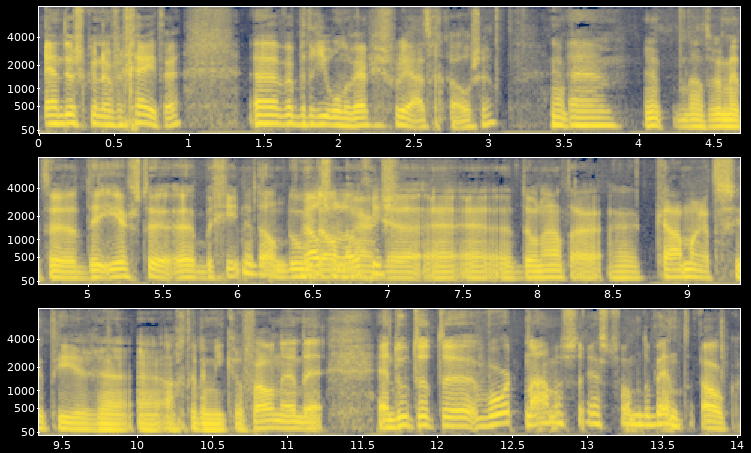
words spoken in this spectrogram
en dus kunnen vergeten. Uh, we hebben drie onderwerpjes voor u uitgekozen. Ja. Uh, ja, laten we met de eerste beginnen. Dan doen we dan logisch. naar Donata Kramer. zit hier achter de microfoon. En, en doet het woord namens de rest van de band ook,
